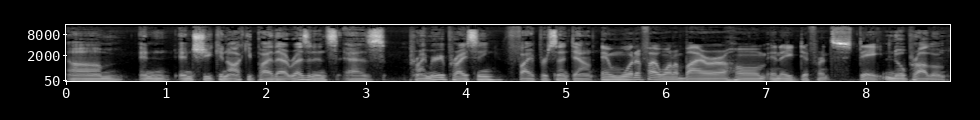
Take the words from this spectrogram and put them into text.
um, and and she can occupy that residence as primary pricing, five percent down. and what if I want to buy a home in a different state? No problem.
